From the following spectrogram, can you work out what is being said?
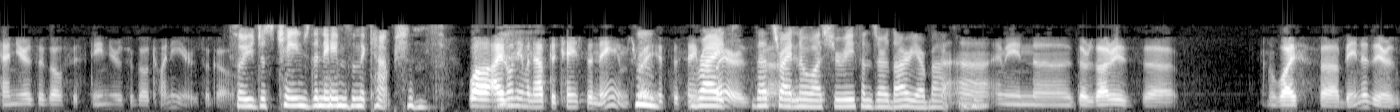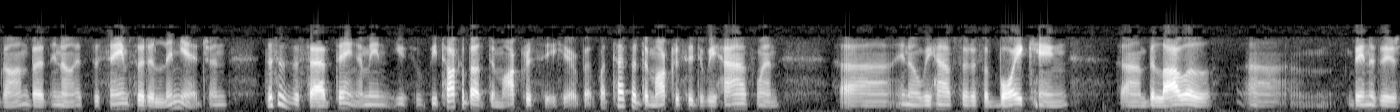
10 years ago, 15 years ago, 20 years ago. So you just change the names and the captions. Well, I don't even have to change the names, right? Hmm. It's the same right. players. That's uh, right. Nawaz Sharif and Zardari are back. Uh, Mhm. I mean, uh, Zardari's uh, wife uh, Benazir is gone, but you know, it's the same sort of lineage, and this is the sad thing. I mean, you, we talk about democracy here, but what type of democracy do we have when, uh, you know, we have sort of a boy king, um, Bilawal, um, Benazir's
